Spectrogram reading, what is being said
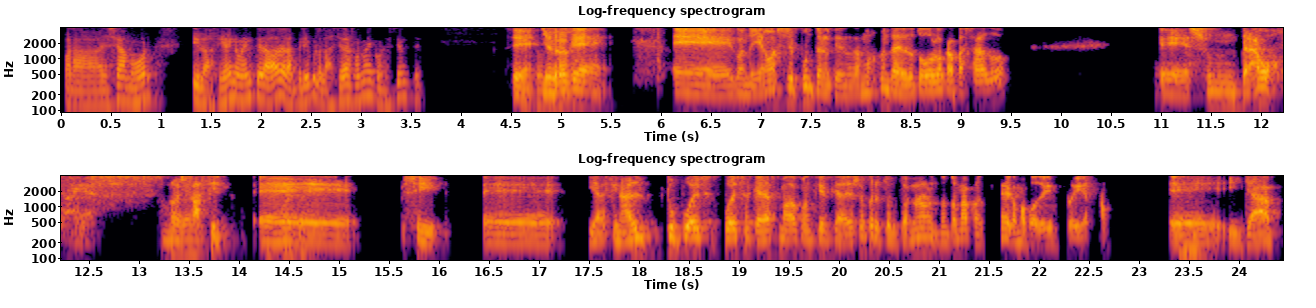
para ese amor, y lo hacía y no me enteraba de la película, lo hacía de forma inconsciente. Sí, yo creo que eh, cuando llegamos a ese punto en el que nos damos cuenta de todo lo que ha pasado, eh, es un trago, es, no es fácil. Eh, sí, y al final tú puedes, puede ser que hayas tomado conciencia de eso, pero tu entorno no, toma conciencia de cómo poder influir, ¿no? Y ya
